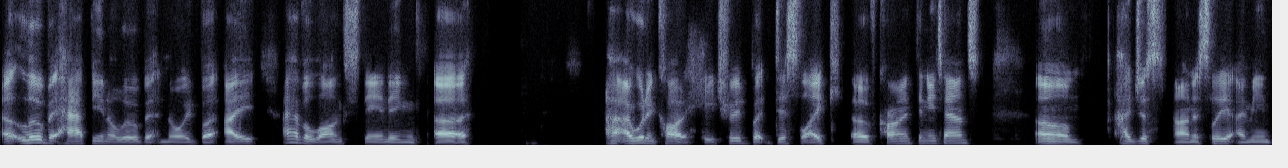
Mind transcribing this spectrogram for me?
a little bit happy and a little bit annoyed. But I I have a long standing uh, I, I, wouldn't call it a hatred, but dislike of Karl Anthony Towns. Um, I just honestly, I mean,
